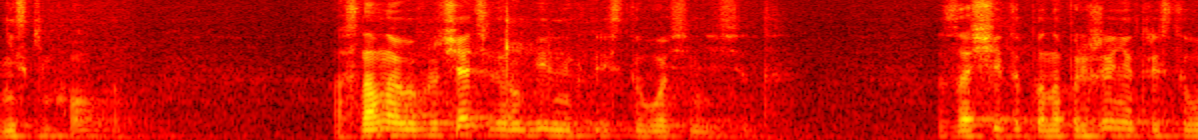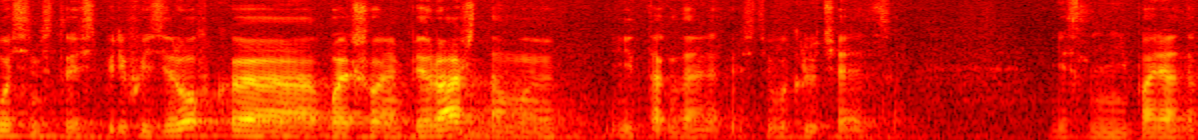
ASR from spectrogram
низким холодом. Основной выключатель рубильник 380. Защита по напряжению 380, то есть перефазировка, большой ампераж там и, и так далее. То есть выключается, если не порядок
